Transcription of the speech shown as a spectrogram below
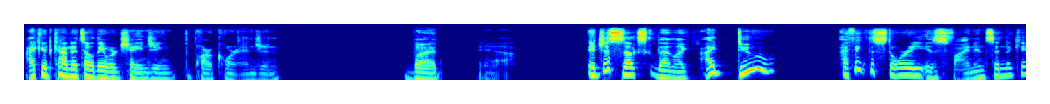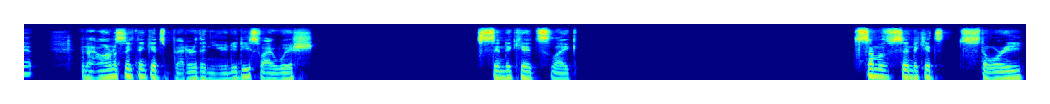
i could kind of tell they were changing the parkour engine. But yeah. it just sucks that like I do I think the story is fine in Syndicate and I honestly think it's better than Unity so I wish Syndicate's like some of Syndicate's story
